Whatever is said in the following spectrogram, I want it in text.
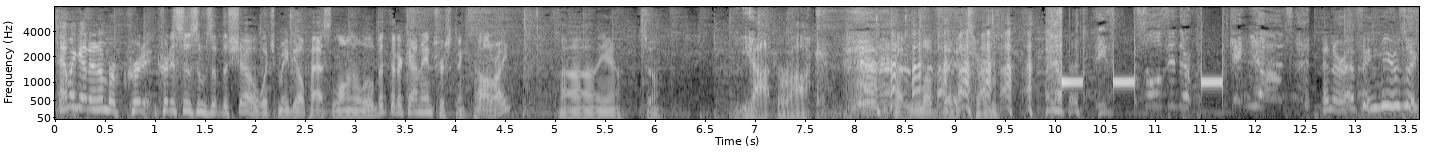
And we got a number of criti- criticisms of the show, which maybe I'll pass along in a little bit that are kind of interesting. All right. Uh, yeah. So Yacht rock. I love that term. These assholes in their fucking yachts. And their effing music.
